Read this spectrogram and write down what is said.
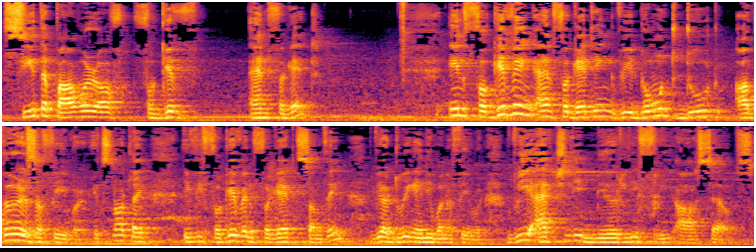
See the power of forgive and forget. In forgiving and forgetting, we don't do others a favor. It's not like if we forgive and forget something, we are doing anyone a favor. We actually merely free ourselves.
